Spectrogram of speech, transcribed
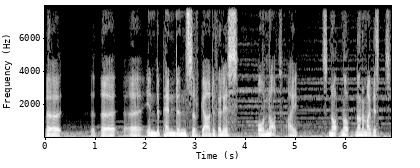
the the uh, independence of Garda-Vilis or not. I it's not not none of my business.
